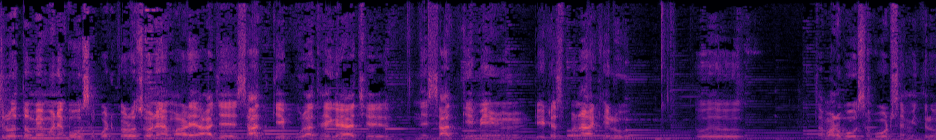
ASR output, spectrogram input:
મિત્રો, તમે મને બહુ સપોર્ટ કરો છો અને મારે આજે સાત કે પૂરા થઈ ગયા છે ને સાત કે મેં સ્ટેટસ પણ રાખેલું. તો તમારો બહુ સપોર્ટ છે મિત્રો.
